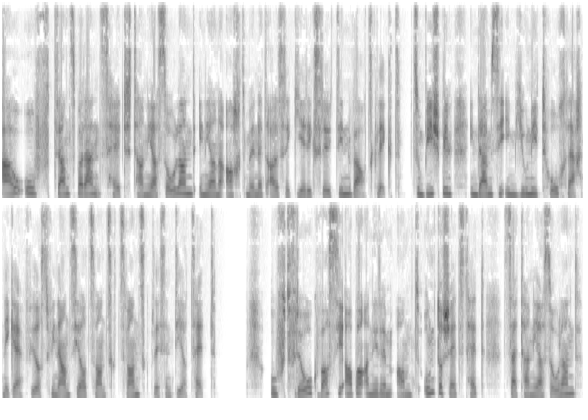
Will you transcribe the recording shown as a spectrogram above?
Auch auf Transparenz hat Tanja Soland in ihren acht Monaten als Regierungsrätin Wert gelegt. Zum Beispiel, indem sie im Juni die Hochrechnungen für das Finanzjahr 2020 präsentiert hat. Auf die Frage, was sie aber an ihrem Amt unterschätzt hat, sagt Tanja Soland,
